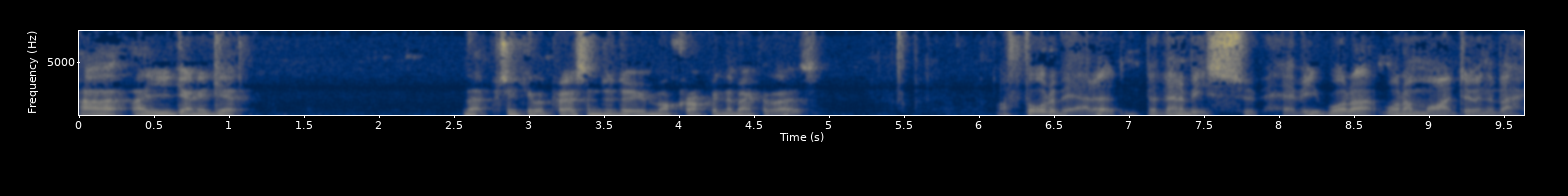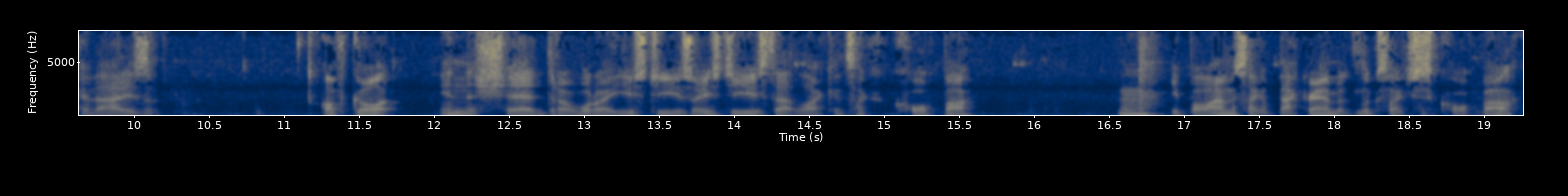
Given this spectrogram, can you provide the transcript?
Uh, are you going to get that particular person to do mock rock in the back of those? I've thought about it, but then it'd be super heavy. What I what I might do in the back of that is, I've got in the shed that I what I used to use. I used to use that like it's like a cork bark. Mm. You buy them, it's like a background, but it looks like just cork bark.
